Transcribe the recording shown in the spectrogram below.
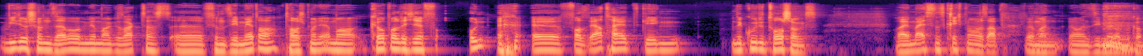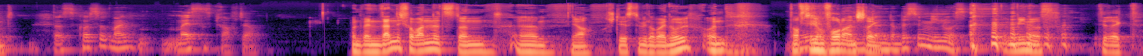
wie du schon selber mir mal gesagt hast, äh, für einen Seemeter tauscht man ja immer körperliche Un äh, Versehrtheit gegen eine gute Torchance. Weil meistens kriegt man was ab, wenn man, wenn man sieben Meter bekommt. Das kostet meistens Kraft, ja. Und wenn du dann nicht verwandelst, dann ähm, ja, stehst du wieder bei Null und darfst dich Nee, von vorne Dann, anstrengen. dann bist du im Minus. Minus. Direkt.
